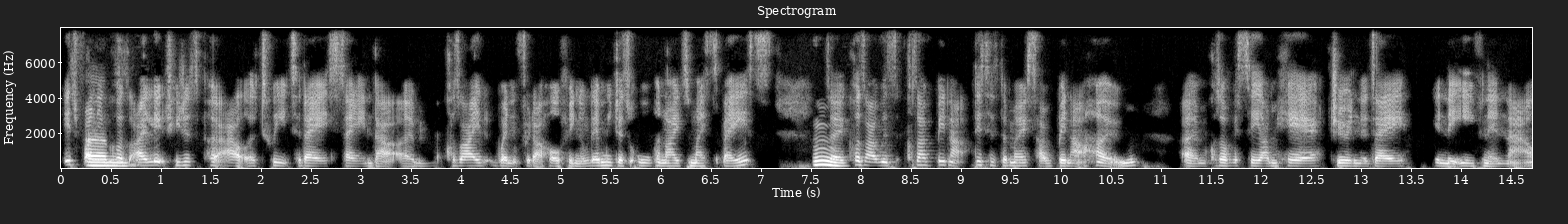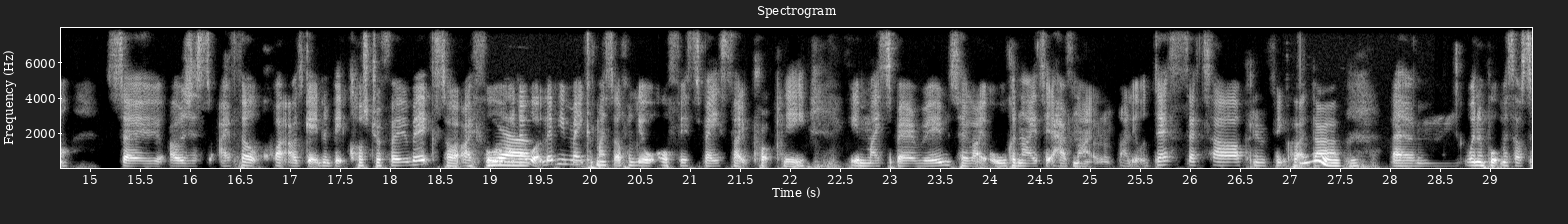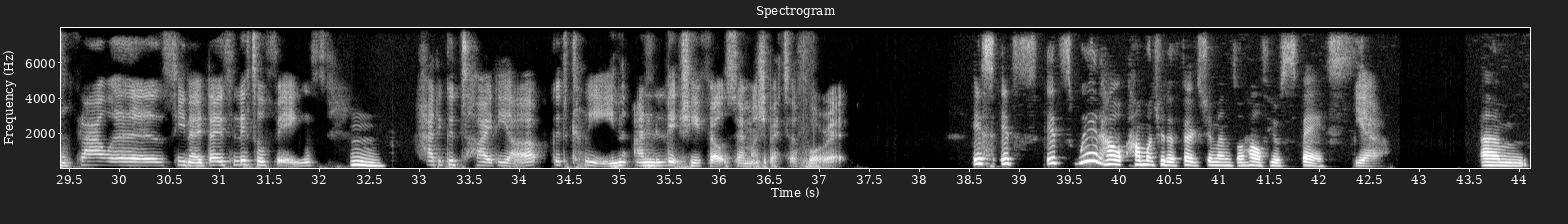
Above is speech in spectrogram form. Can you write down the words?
It's funny because Um, I literally just put out a tweet today saying that um because I went through that whole thing of let me just organize my space. Mm, So because I was because I've been at this is the most I've been at home um because obviously I'm here during the day in the evening now. So I was just I felt quite I was getting a bit claustrophobic. So I thought yeah. you know what let me make myself a little office space like properly in my spare room. So like organize it, have my my little desk set up and everything like that ooh, um, went and bought myself some flowers, you know, those little things. mm. Had a good tidy up, good clean, and literally felt so much better for it. it's it's it's weird how how much it affects your mental health your space Yeah, um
